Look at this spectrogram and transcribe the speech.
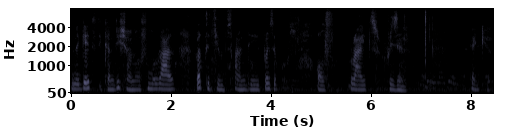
negates the condition of moral rectitudes and the principles of right reason. Thank you.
